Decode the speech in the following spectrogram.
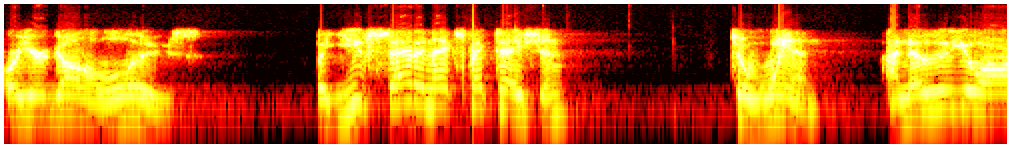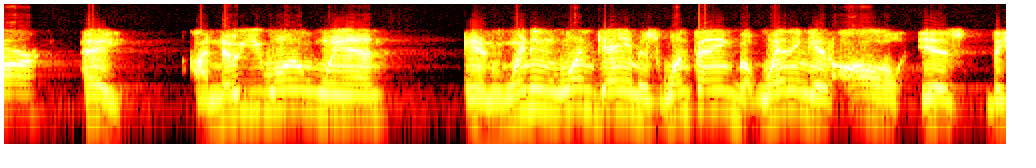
or you're going to lose. But you've set an expectation to win. I know who you are. hey, I know you want to win, and winning one game is one thing, but winning it all is the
